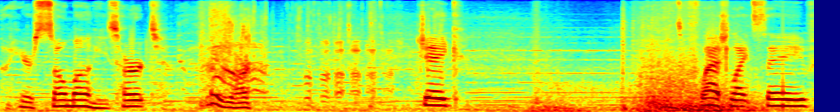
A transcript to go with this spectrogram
I hear Soma. He's hurt. There you are. Jake. It's a flashlight save.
